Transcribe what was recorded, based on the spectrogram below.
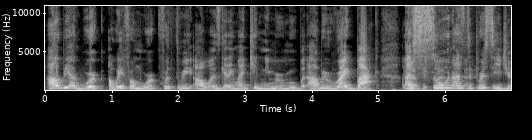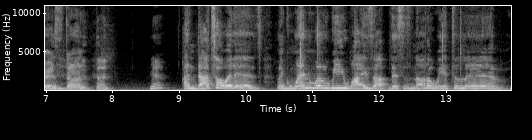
I'll be at work away from work for three hours getting my kidney removed, but I'll be right back as soon as the procedure is done. It's done. Yeah. And that's how it is. Like, when will we wise up? This is not a way to live.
